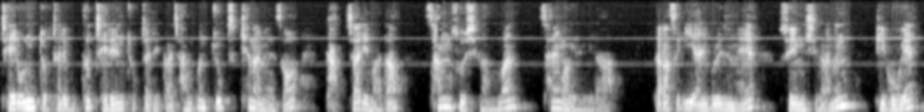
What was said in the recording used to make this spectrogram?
제일 오른쪽 자리부터 제일 왼쪽 자리까지 한번 쭉 스캔하면서 각 자리마다 상수 시간만 사용하게 됩니다. 따라서 이 알고리즘의 수행 시간은 비고의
